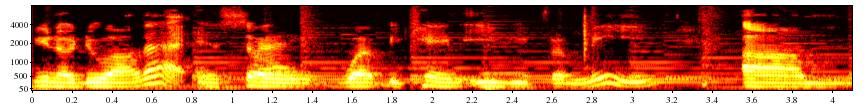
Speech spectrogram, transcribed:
you know, do all that, and so right. what became easy for me, um,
